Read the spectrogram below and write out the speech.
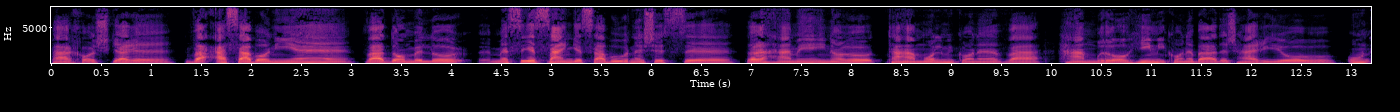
پرخاشگره و عصبانیه و دامبلور مثل یه سنگ صبور نشسته داره همه اینا رو تحمل می‌کنه و همراهی می‌کنه بعدش هریو اون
